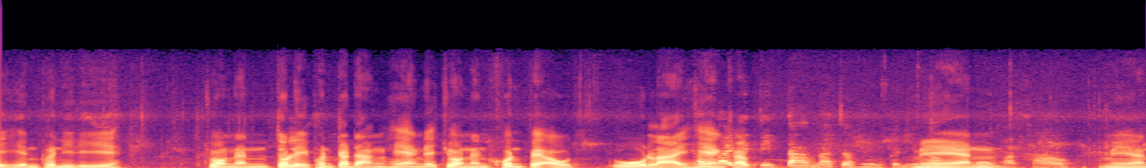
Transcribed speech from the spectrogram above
ยเห็นเพิ่นอีดี ช่วงนั้นตัวเลขเพิ่นกระดังแห้งได้ช่วงนั้นคนไปเอาอู้หลายแห้งท่านใดครับได้ติดตามน่าจะหูกันอยู่แม่นเนาะผู้ผาขาว แมน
